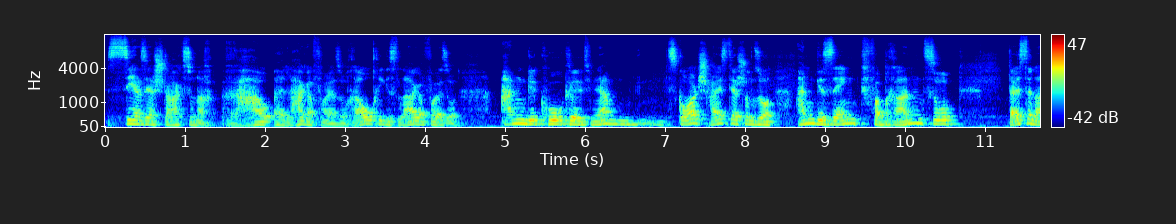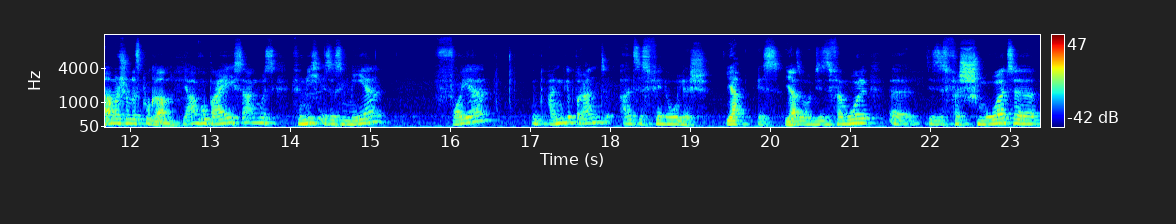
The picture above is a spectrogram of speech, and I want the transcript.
sehr, sehr stark so nach Rau äh, Lagerfeuer, so rauchiges Lagerfeuer, so angekokelt. Ja, Scorch heißt ja schon so angesenkt, verbrannt, so da ist der Name schon das Programm. Ja, wobei ich sagen muss, für mich ist es mehr Feuer und angebrannt, als es phenolisch ja. ist. Ja. Also dieses Vermol, äh, dieses verschmorte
